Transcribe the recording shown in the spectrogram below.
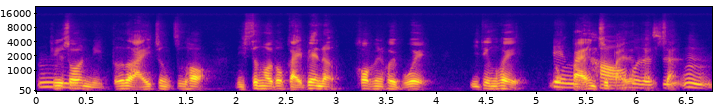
嗯、就是说你得了癌症之后，你生活都改变了，后面会不会一定会百分之百的改善？嗯，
